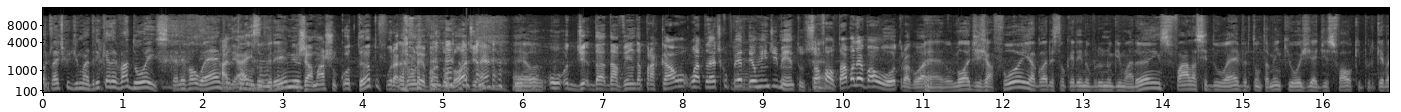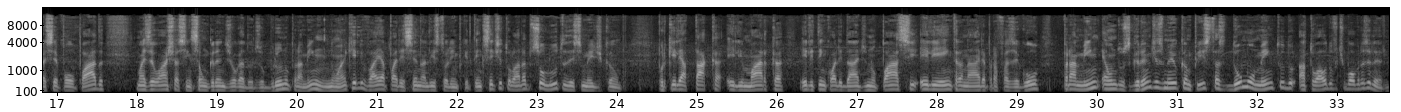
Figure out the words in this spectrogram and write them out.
O Atlético de Madrid quer levar dois, quer levar o Everton Aliás, do Grêmio. Já machucou tanto o Furacão levando o Lodge, né? É, o, o, de, da, da, venda para cá, o Atlético é. perdeu rendimento. Só é. faltava levar o outro agora. É, o Lodge já foi, agora estão querendo o Bruno Guimarães. Fala-se do Everton também, que hoje é desfalque porque vai ser poupado. Mas eu acho assim, são grandes jogadores. O Bruno, para mim, não é que ele vai aparecer na lista olímpica, ele tem que ser titular absoluto desse meio de campo. Porque ele ataca, ele marca, ele tem qualidade no passe, ele entra na área para fazer gol. Para mim, é um dos grandes meio-campistas do momento do, atual do futebol brasileiro.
